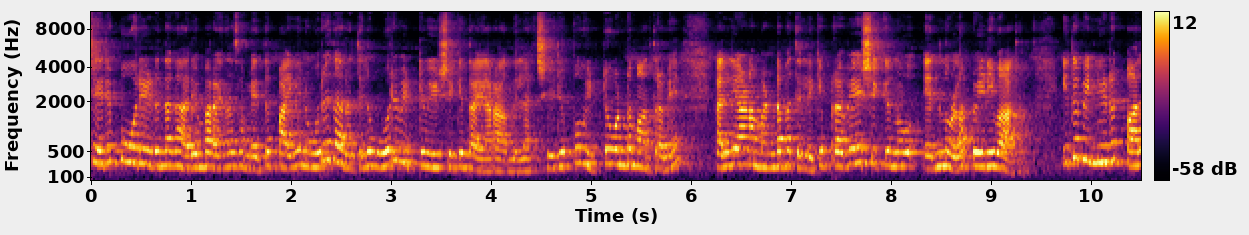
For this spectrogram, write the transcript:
ചെരുപ്പ് ഊരിയിടുന്ന കാര്യം പറയുന്ന സമയത്ത് പയ്യൻ ഒരു തരത്തിലും ഒരു വിട്ടുവീഴ്ചയ്ക്കും തയ്യാറാകുന്നില്ല ചെരുപ്പ് വിട്ടുകൊണ്ട് മാത്രമേ കല്യാണ മണ്ഡപത്തിലേക്ക് പ്രവേശിക്കുന്നു എന്നുള്ള പിടിവാദം. ഇത് പിന്നീട് പല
